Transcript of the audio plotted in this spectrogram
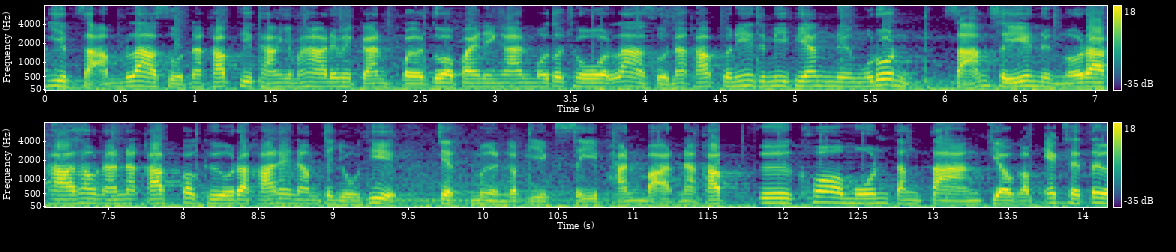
2023 ล่าสุดนะครับ ที่ทาง Yamaha ได้มีการเปิดตัวไปในงานมอเตอร์โชว์ล่าสุดนะครับ ตัวนี้จะมีเพียง 1 รุ่น 3 สี 1 ราคาเท่านั้นนะครับ ก็คือราคาแนะนำจะอยู่ที่ 70,000 กับอีก 4,000 บาทนะครับคือข้อมูลต่างๆ เกี่ยวกับ Exciter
